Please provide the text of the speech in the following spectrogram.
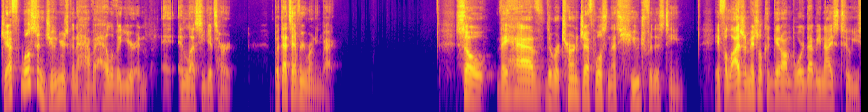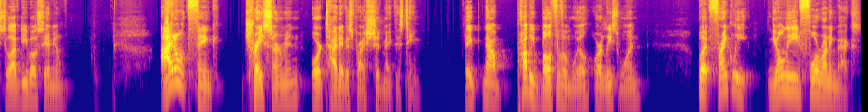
Jeff Wilson Jr. is going to have a hell of a year in, unless he gets hurt. But that's every running back. So they have the return of Jeff Wilson. That's huge for this team. If Elijah Mitchell could get on board, that'd be nice too. You still have Deebo Samuel. I don't think Trey Sermon or Ty Davis Price should make this team. They now probably both of them will, or at least one. But frankly, you only need four running backs,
